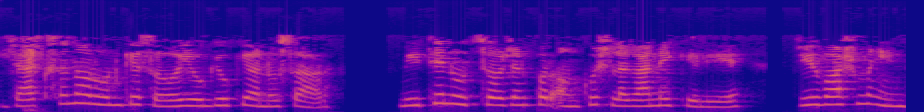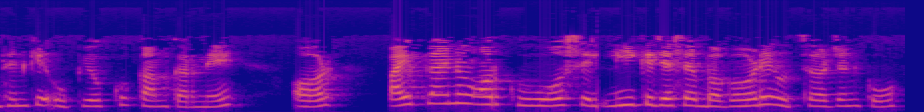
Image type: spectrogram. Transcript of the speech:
जैक्सन और उनके सहयोगियों के अनुसार मीथेन उत्सर्जन पर अंकुश लगाने के लिए जीवाश्म ईंधन के उपयोग को कम करने और पाइपलाइनों और कुओं से लीक जैसे भगोड़े उत्सर्जन को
